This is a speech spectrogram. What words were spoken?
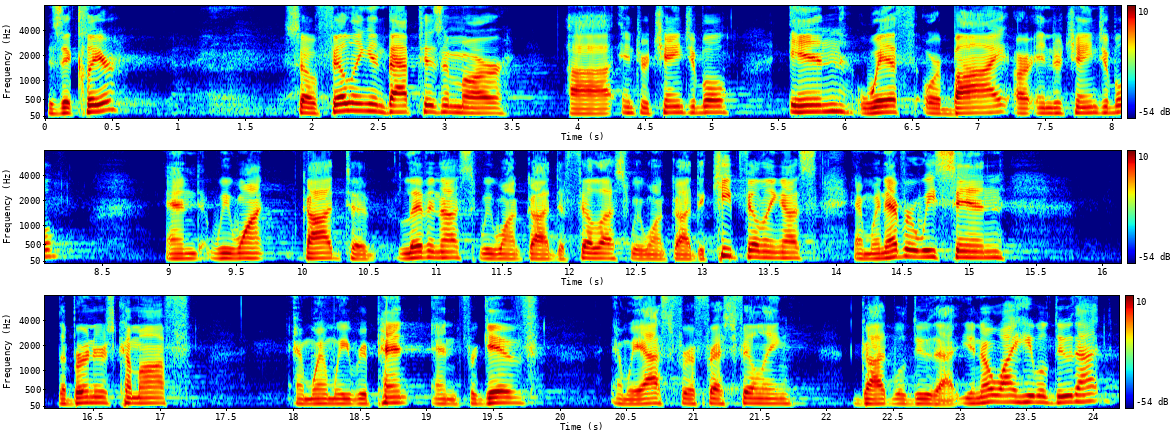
Is it clear? So, filling and baptism are uh, interchangeable. In, with, or by are interchangeable. And we want God to live in us. We want God to fill us. We want God to keep filling us. And whenever we sin, the burners come off. And when we repent and forgive and we ask for a fresh filling, God will do that. You know why He will do that?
